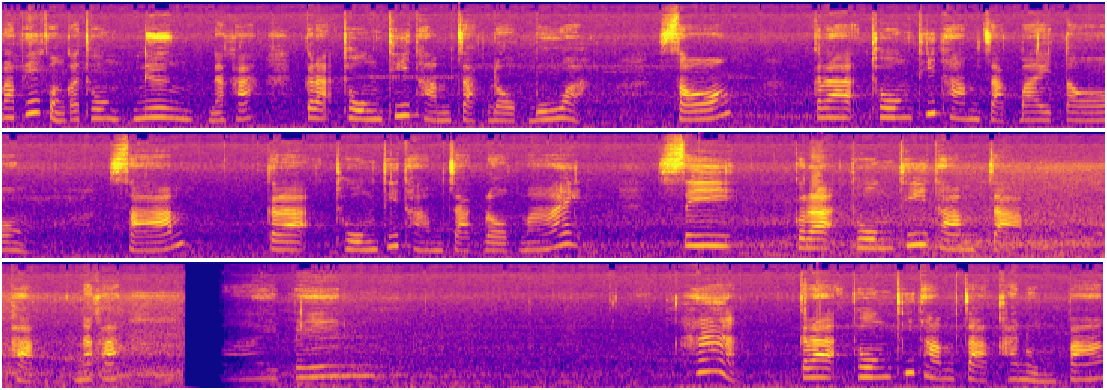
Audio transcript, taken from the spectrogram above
ประเภทของกระทงหนึ่งนะคะ กระทงที่ทำจากดอกบัว 2. กระทงที่ทำจากใบตอง 3. กระทงที่ทำจากดอกไม้ 4. กระทงที่ทำจากผักนะคะไปเป็น 5. กระทงที่ทำจากขนมปัง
